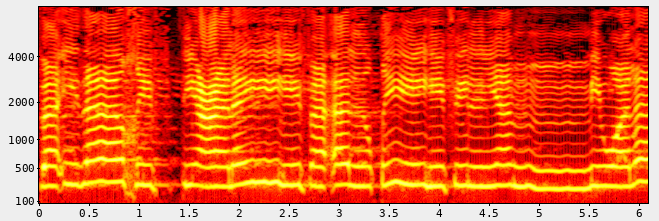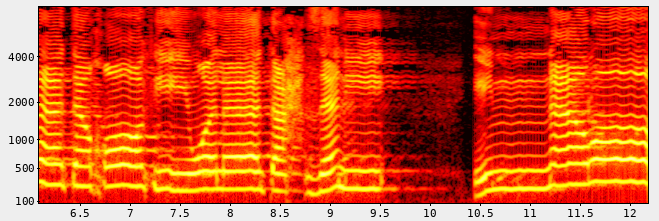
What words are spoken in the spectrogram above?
فإذا خفت عليه فألقيه في اليم ولا تخافي ولا تحزني إنا راد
